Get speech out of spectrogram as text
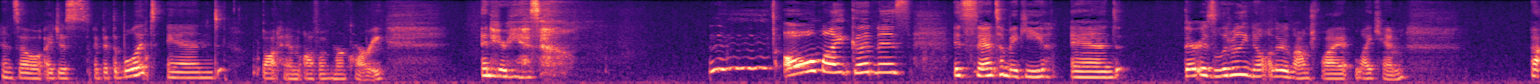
And so I just I bit the bullet and bought him off of Mercari. And here he is. oh my goodness. It's Santa Mickey, and there is literally no other Loungefly like him. Uh,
